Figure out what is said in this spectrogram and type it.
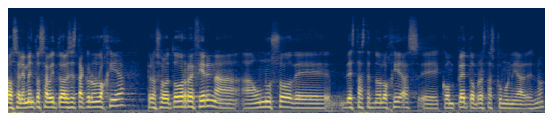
los elementos habituales de esta cronología, pero sobre todo refieren a, un uso de, estas tecnologías eh, completo por estas comunidades. ¿no?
